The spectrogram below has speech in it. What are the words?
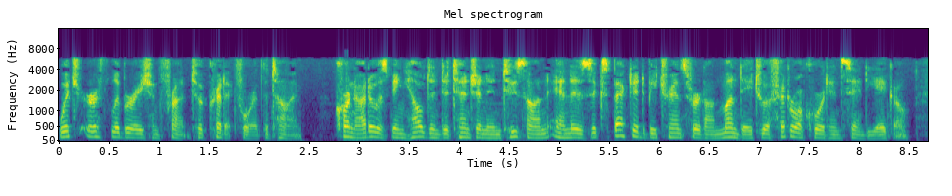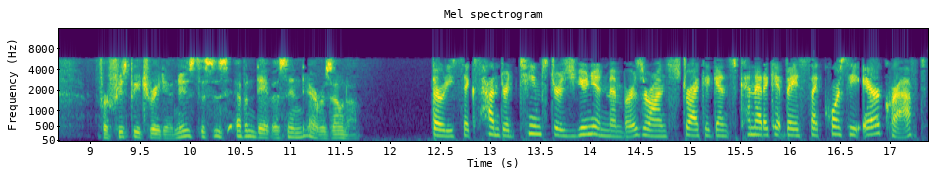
which Earth Liberation Front took credit for at the time. Coronado is being held in detention in Tucson and is expected to be transferred on Monday to a federal court in San Diego. For Free Speech Radio News, this is Evan Davis in Arizona. 3,600 Teamsters union members are on strike against Connecticut-based Sikorsky Aircraft,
